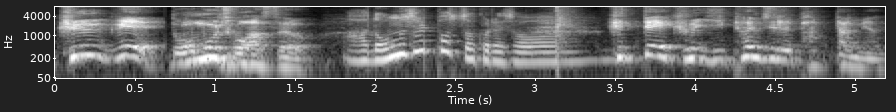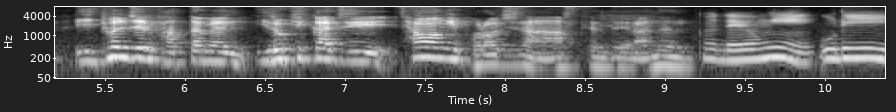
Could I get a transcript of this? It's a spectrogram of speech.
그게 너무 좋았어요. 아 너무 슬펐어 그래서. 그때 그 이 편지를 봤다면 이 편지를 봤다면 이렇게까지 상황이 벌어지진 않았을 텐데 라는 그 내용이 우리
